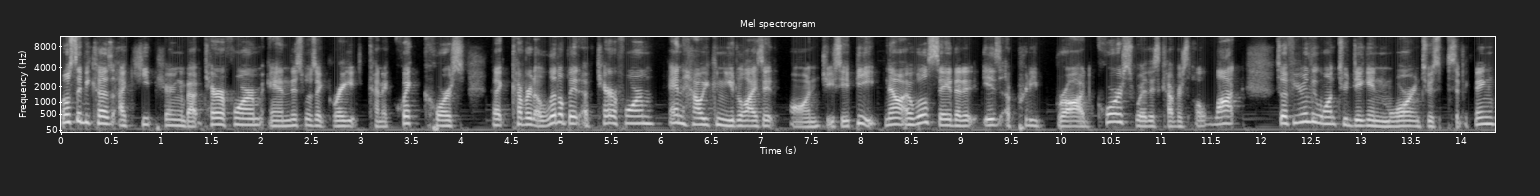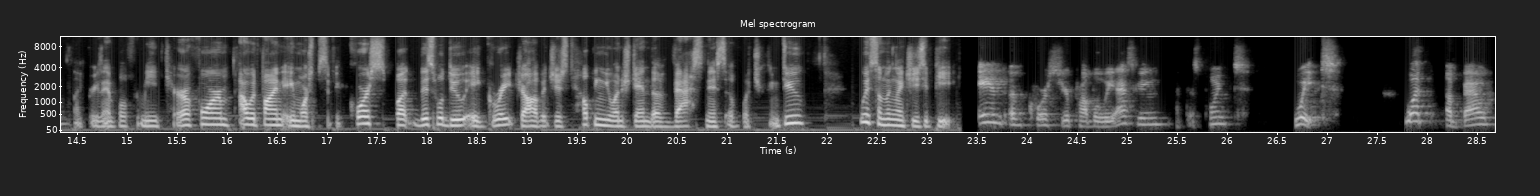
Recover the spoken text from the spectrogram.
mostly because I keep hearing about Terraform, and this was a great kind of quick course that covered a little bit of Terraform and how you can utilize it on GCP. Now, I will say that it is a pretty broad course where this covers a lot. So if you really want to dig in more into a specific thing, like for example, for me, Terraform, I would find a more specific course, but this will do a great job at just helping you understand the vastness of what you can do with something like GCP. And of course, you're probably asking at this point wait, what about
